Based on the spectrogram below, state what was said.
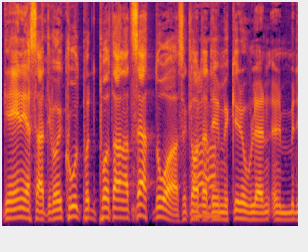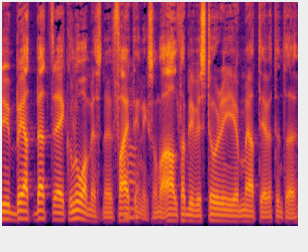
Grejen är så att det var ju coolt på, på ett annat sätt då. Såklart att det är mycket roligare, det är ju bet- bättre ekonomiskt nu, fighting liksom. Och Allt har blivit större i och med att, jag vet inte,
